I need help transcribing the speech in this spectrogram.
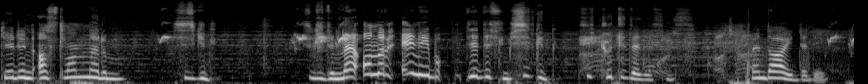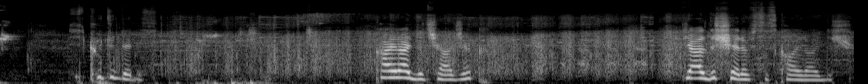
Gelin aslanlarım. Siz gidin. Siz gidin. Ben onların en iyi dedesiyim. Siz gidin. Siz kötü dedesiniz. Ben daha iyi dedeyim. Kötü dedesiniz. Kayraydır çağıracak. Geldi şerefsiz Kayraydır.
